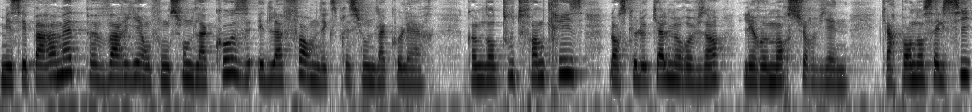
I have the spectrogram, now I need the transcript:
Mais ces paramètres peuvent varier en fonction de la cause et de la forme d'expression de la colère. Comme dans toute fin de crise, lorsque le calme revient, les remords surviennent. Car pendant celle-ci,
